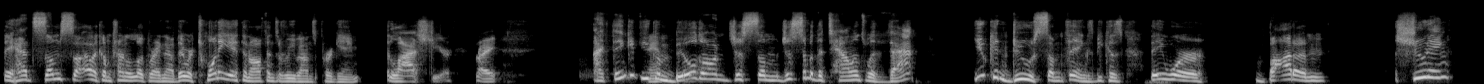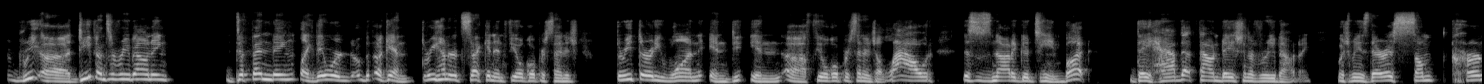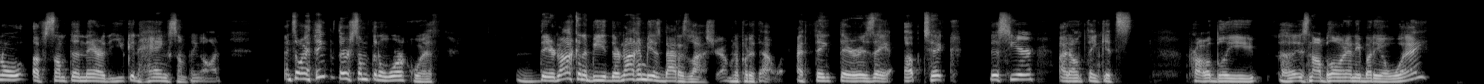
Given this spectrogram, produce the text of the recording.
they had some like I'm trying to look right now. They were 28th in offensive rebounds per game last year, right? I think if you can build on just some just some of the talents with that, you can do some things because they were bottom shooting, re, uh, defensive rebounding, defending. Like they were again 302nd in field goal percentage, 331 in in uh, field goal percentage allowed. This is not a good team, but they have that foundation of rebounding, which means there is some kernel of something there that you can hang something on. And so I think that there's something to work with. They're not going to be they're not going to be as bad as last year. I'm going to put it that way. I think there is a uptick this year. I don't think it's probably uh, it's not blowing anybody away,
